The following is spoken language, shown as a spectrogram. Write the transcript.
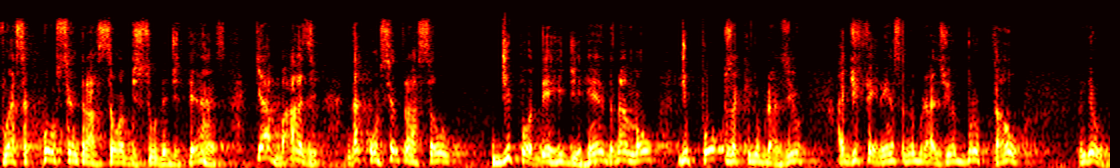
com essa concentração absurda de terras, que é a base da concentração de poder e de renda na mão de poucos aqui no Brasil. A diferença no Brasil é brutal entendeu?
